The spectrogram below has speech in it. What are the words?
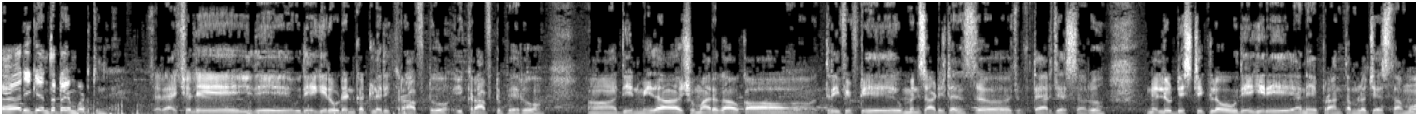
తయారీకి ఎంత టైం పడుతుంది? సార్ యాక్చువల్లీ ఇది ఉదయగిరి వుడెన్ కట్లరీ క్రాఫ్ట్ ఈ క్రాఫ్ట్ పేరు. దీని మీద సుమారుగా ఒక త్రీ ఫిఫ్టీ ఉమెన్స్ ఆర్టిస్టన్స్ తయారు చేస్తారు. నెల్లూరు డిస్టిక్లో ఉదయగిరి అనే ప్రాంతంలో చేస్తాము.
